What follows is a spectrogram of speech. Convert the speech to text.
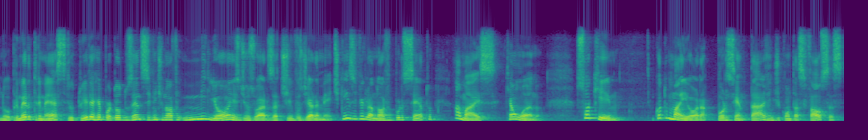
No primeiro trimestre, o Twitter reportou 229 milhões de usuários ativos diariamente, 15,9% a mais que há um ano. Só que, quanto maior a porcentagem de contas falsas,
